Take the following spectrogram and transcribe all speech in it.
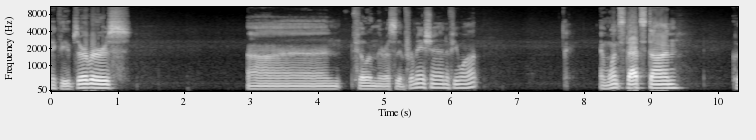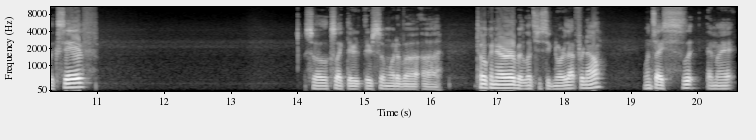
Pick the observers and fill in the rest of the information if you want. And once that's done, click Save. So it looks like there, there's somewhat of a, a token error, but let's just ignore that for now. Once I slit, am I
